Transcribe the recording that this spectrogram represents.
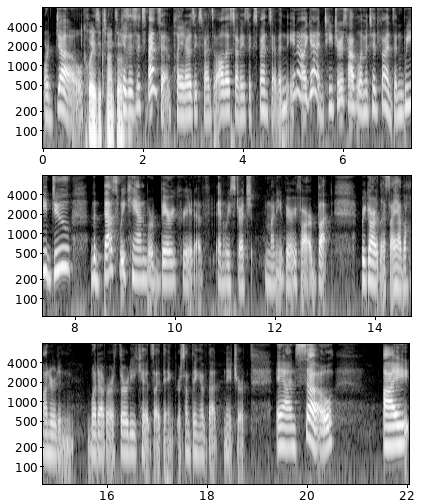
or dough. Clay's expensive. Because it's expensive. Play-Doh is expensive. All that stuff is expensive. And, you know, again, teachers have limited funds and we do the best we can. We're very creative and we stretch money very far. But regardless, I have a hundred and whatever, 30 kids, I think, or something of that nature. And so I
